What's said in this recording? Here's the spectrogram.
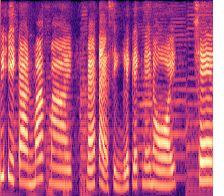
วิธีการมากมาย แม้แต่สิ่งเล็กๆ น้อยๆ เช่น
